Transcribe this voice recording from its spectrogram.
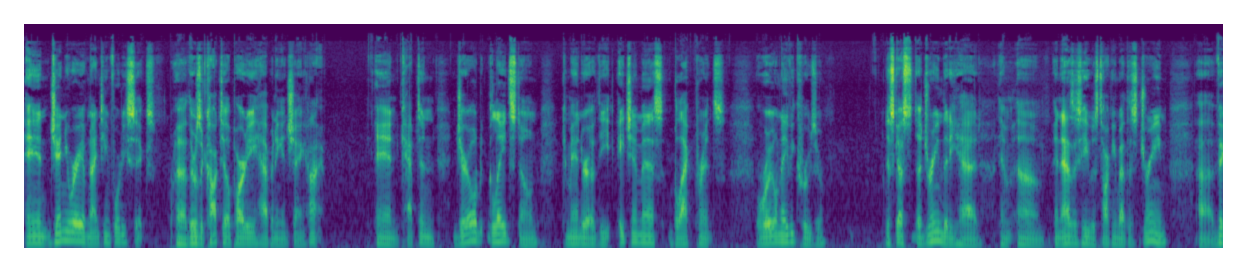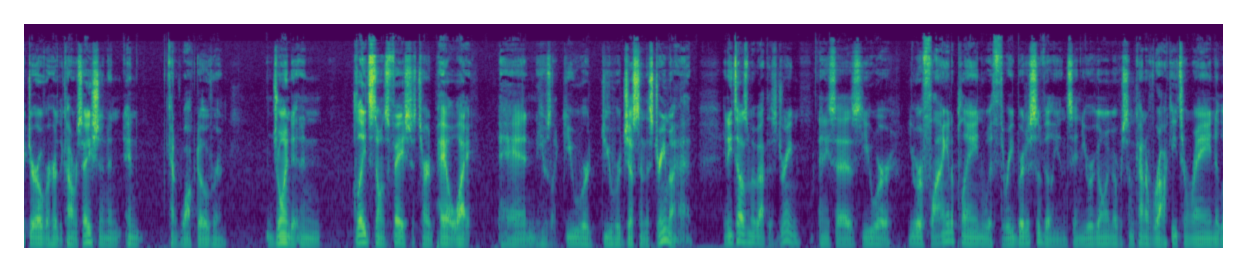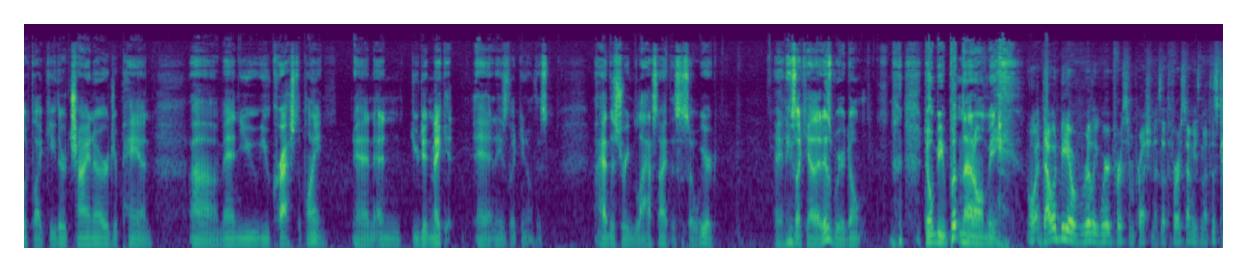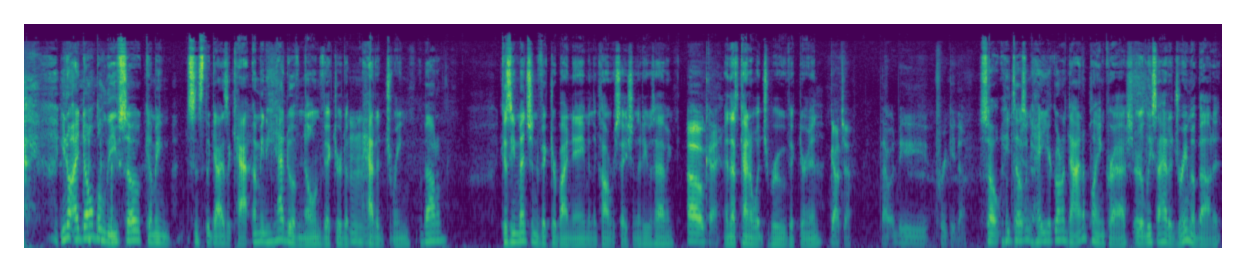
in January of 1946, uh, there was a cocktail party happening in Shanghai. And Captain Gerald Gladstone, commander of the HMS Black Prince, a Royal Navy cruiser, discussed a dream that he had. And, um, and as he was talking about this dream, uh, Victor overheard the conversation and, and kind of walked over and joined it. And Gladstone's face just turned pale white, and he was like, "You were you were just in this dream I had." And he tells him about this dream, and he says, "You were you were flying in a plane with three British civilians, and you were going over some kind of rocky terrain. It looked like either China or Japan, um, and you you crashed the plane, and and you didn't make it." And he's like, "You know this." I had this dream last night. This is so weird. And he's like, "Yeah, that is weird. Don't don't be putting that on me." Well, that would be a really weird first impression. Is that the first time he's met this guy? You know, I don't believe so. I mean, since the guy's a cat, I mean, he had to have known Victor to Mhm. had a dream about him, because he mentioned Victor by name in the conversation that he was having, oh, okay. and that's kind of what drew Victor in. Gotcha. That would be freaky though. So he tells him, "Hey, you're going to die in a plane crash, or at least I had a dream about it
